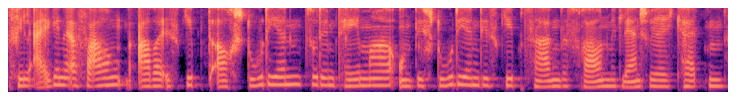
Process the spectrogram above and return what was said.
viel eigene Erfahrung. Aber es gibt auch Studien zu dem Thema und die Studien, die es gibt, sagen, dass Frauen mit Lernschwierigkeiten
